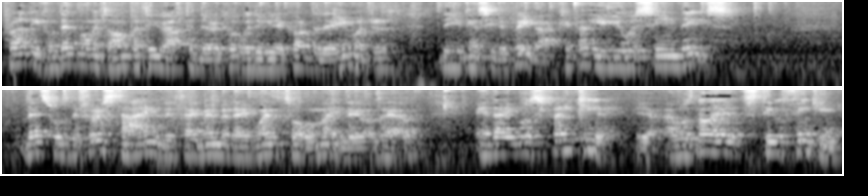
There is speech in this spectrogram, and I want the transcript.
Probably from that moment on, particularly after the record, when we recorded the images, that you can see the playback. Probably you were seeing this. That was the first time that I remember I went home in the hotel, and I was very clear. Yeah, I was not uh, still thinking,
